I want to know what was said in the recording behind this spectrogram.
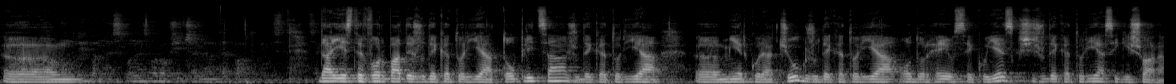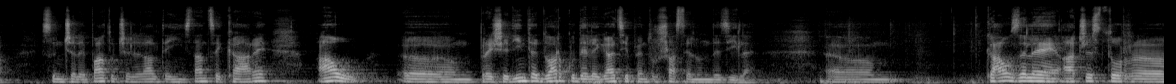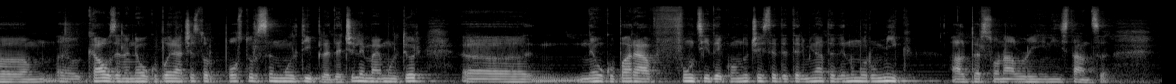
Uh, da, este vorba de judecătoria Toplița, judecătoria uh, Miercurea Ciuc, judecătoria Odorheiu Secuiesc și judecătoria Sighișoara. Sunt cele patru celelalte instanțe care au uh, președinte doar cu delegație pentru șase luni de zile. Uh, cauzele acestor, uh, uh, cauzele neocupării acestor posturi sunt multiple. De cele mai multe ori, uh, neocuparea funcției de conducere este determinată de numărul mic al personalului în instanță.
